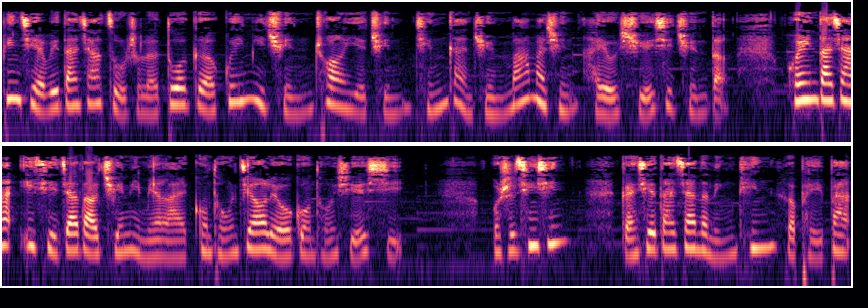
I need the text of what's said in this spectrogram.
并且为大家组织了多个闺蜜群、创业群、情感群、妈妈群，还有学习群等。欢迎大家一起加到群里面来，共同交流、共同学习。我是清新，感谢大家的聆听和陪伴。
